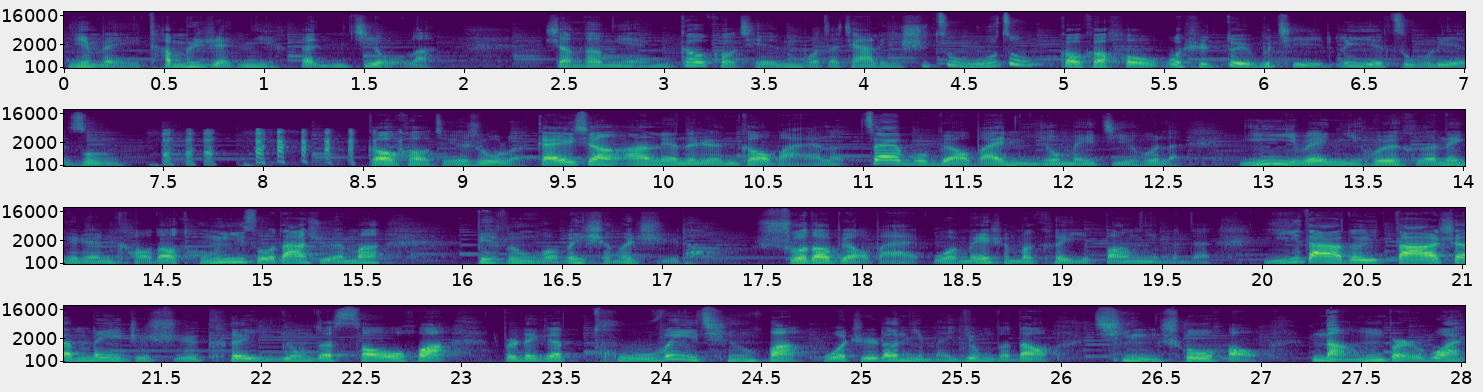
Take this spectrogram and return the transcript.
因为他们忍你很久了。想当年高考前我在家里是祖宗，高考后我是对不起列祖列宗。高考结束了，该向暗恋的人告白了。再不表白，你就没机会了。你以为你会和那个人考到同一所大学吗？别问我为什么知道。说到表白，我没什么可以帮你们的。一大堆搭讪妹纸时可以用的骚话，不是那个土味情话，我知道你们用得到，请收好。Number one，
